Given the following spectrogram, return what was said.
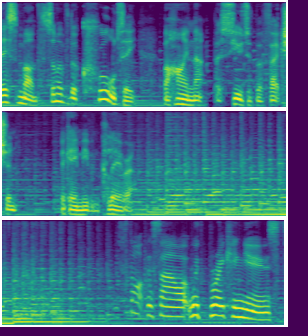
This month, some of the cruelty behind that pursuit of perfection became even clearer. We start this hour with breaking news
